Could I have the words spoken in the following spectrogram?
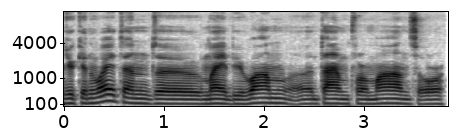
you can wait and uh, maybe one uh, time for months or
